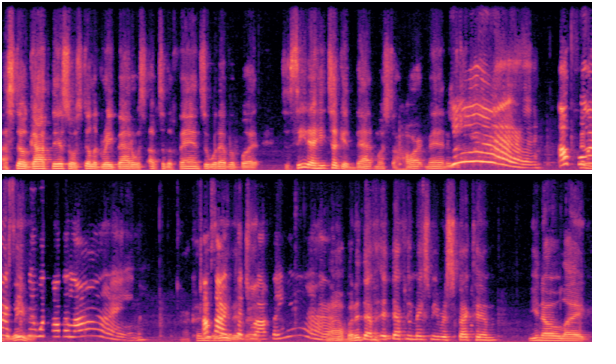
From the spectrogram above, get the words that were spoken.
I still got this, or still a great battle. It's up to the fans or whatever. But to see that he took it that much to heart, man, was- Yeah, of course. He's believe been it. with on the line. I couldn't I'm sorry to cut it, you off, but yeah. Nah, but it def- it definitely makes me respect him. You know, like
